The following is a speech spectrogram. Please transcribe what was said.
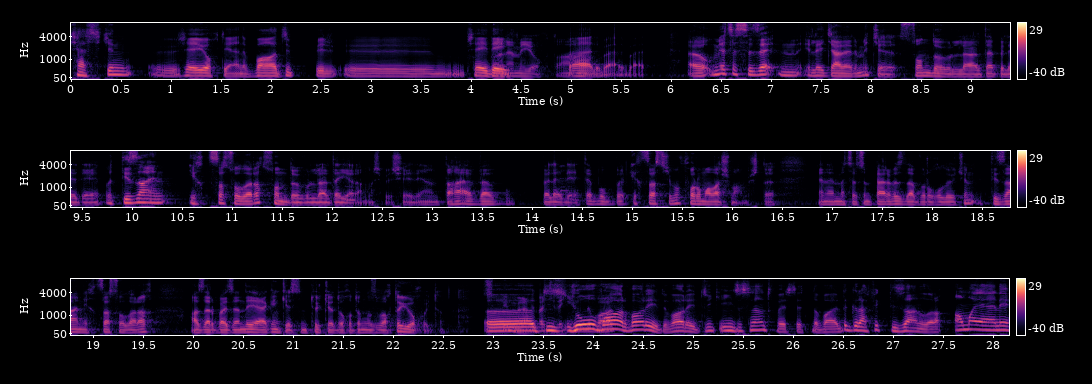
kəskin e, şey yoxdur, yəni vacib bir e, şey deyil. Önəmi yoxdur. Bəli, bəli, bəli. Ümumiyyətlə sizə elə gəlirmi ki, son dövrlərdə belə deyək, dizayn ixtisas olaraq son dövrlərdə yaranmış bir şeydir. Yəni daha əvvəl belə deyək də bu bir ixtisas kimi formalaşmamışdı. Yəni məsəl üçün Pərviz də vurğulayır ki, dizayn ixtisas olaraq Azərbaycanda yəqin ki, sizin Türkiyədə oxuduğunuz vaxtda yox idi. Yox, var, var idi, var idi. Çünki İncəsənət Universitetində var idi, qrafik dizayn olaraq. Amma yəni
